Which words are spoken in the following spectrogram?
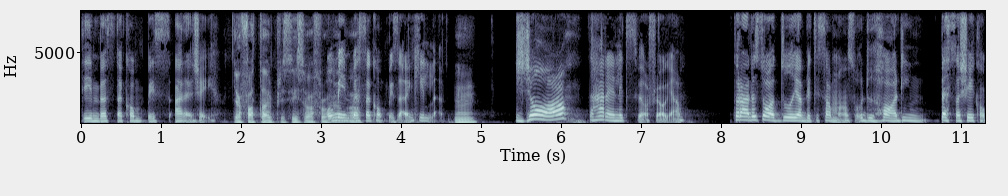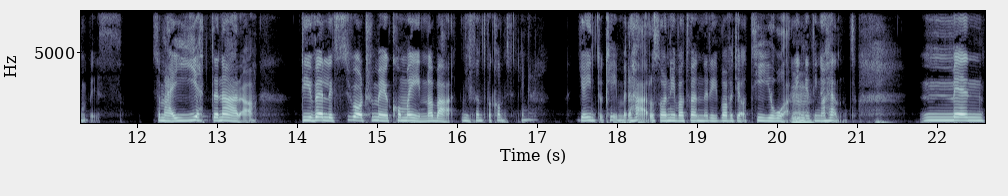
din bästa kompis är en tjej Jag fattar precis vad frågan och min var. bästa kompis är en kille. Mm. Ja, det här är en lite svår fråga. För är det så att du och jag blir tillsammans och du har din bästa tjejkompis som är jättenära. Det är väldigt svårt för mig att komma in och bara, ni får inte vara kompisar längre. Jag är inte okej med det här. Och så har ni varit vänner i vad vet jag, tio år, ingenting har hänt. Men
